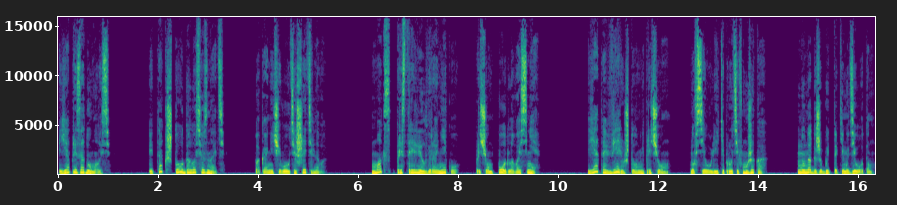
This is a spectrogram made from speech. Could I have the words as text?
я призадумалась. Итак, что удалось узнать? Пока ничего утешительного. Макс пристрелил Веронику, причем подло во сне. Я-то верю, что он ни при чем, но все улики против мужика. Ну надо же быть таким идиотом.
